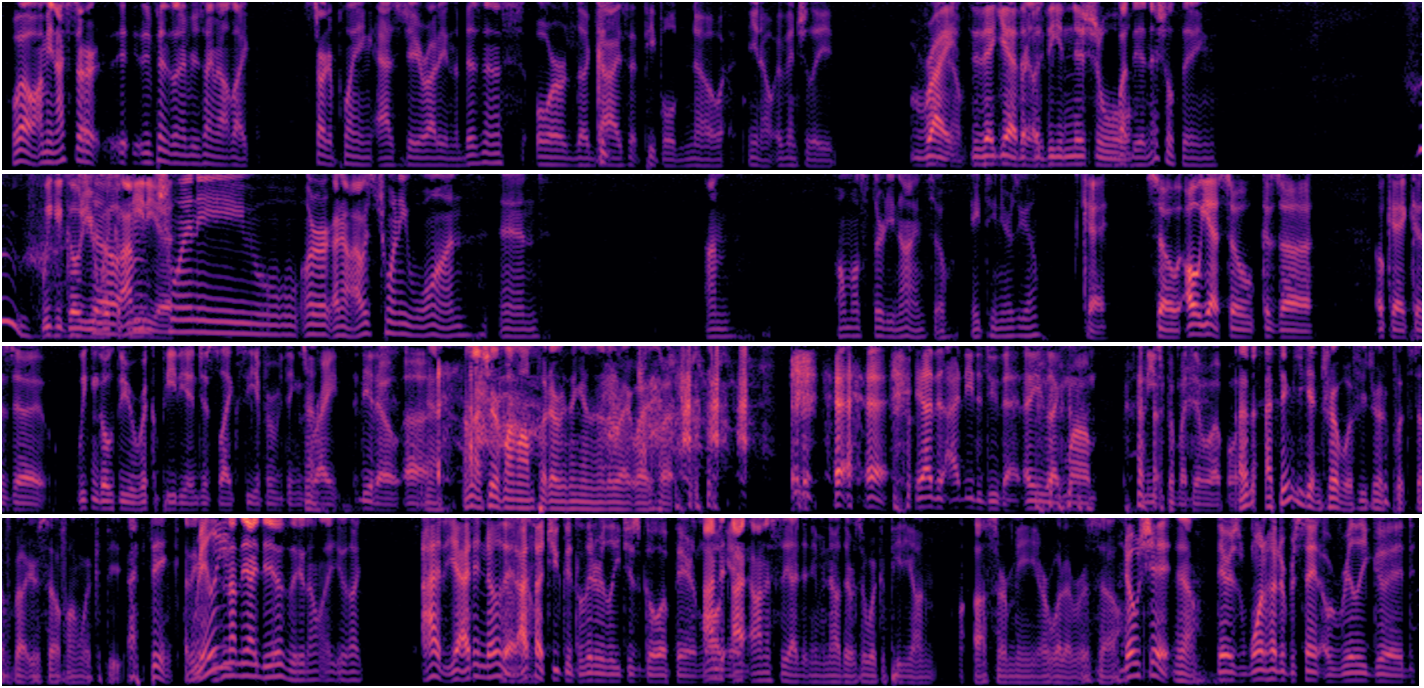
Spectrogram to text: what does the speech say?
well, I mean, I start. It, it depends on if you're talking about like started playing as J. Roddy in the business or the guys that people know. You know, eventually Right. know, the, yeah, the, the initial. But the initial thing. We could go to your so Wikipedia. I'm 20, or I know I was 21, and I'm almost 39, so 18 years ago. okay. So, oh yeah, so because uh, okay, because uh, we can go through your Wikipedia and just like see if everything's Yeah. right. You know. Uh, yeah. I'm not sure if my mom put everything in there the right way, but yeah, I, I need to do that. I need to be like, mom, I need to put my demo up on. I, th- I think you get in trouble if you try to put stuff about yourself on Wikipedia. I think. I think Really? Isn't that the idea? Is they don't let you like? I yeah, I didn't know that. I I, know. thought you could literally just go up there and I, in. I honestly, I didn't even know there was a Wikipedia on us or me or whatever. So no shit. Yeah. There's 100% a really good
